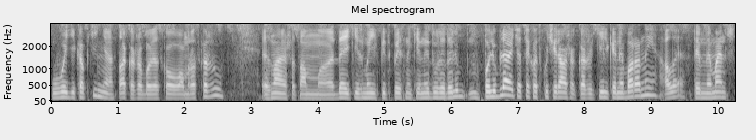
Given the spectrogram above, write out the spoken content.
у виді каптіння, також обов'язково вам розкажу. Знаю, що там е, деякі з моїх підписників не дуже долюб- полюбляють оцих от кучеряшок, кажуть, тільки не барани, але тим не менш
